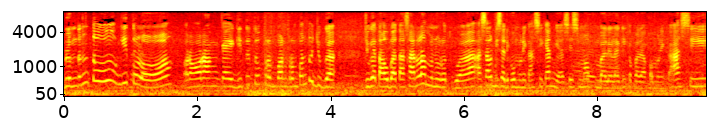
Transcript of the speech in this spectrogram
belum tentu gitu loh. Orang-orang kayak gitu tuh perempuan-perempuan tuh juga juga tahu batasan lah menurut gua. Asal bisa dikomunikasikan gak sih? Semua kembali lagi kepada komunikasi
